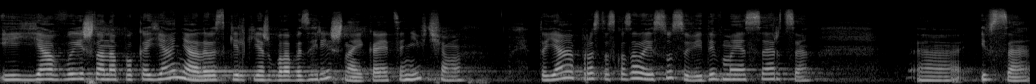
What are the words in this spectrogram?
І я вийшла на покаяння, але оскільки я ж була безгрішна і кається ні в чому, то я просто сказала Ісусові, йди в моє серце. Е, і все.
